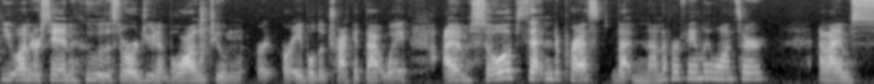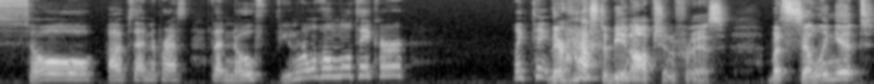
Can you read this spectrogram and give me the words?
you understand who the storage unit belonged to and are, are able to track it that way. I am so upset and depressed that none of her family wants her, and I am so upset and depressed that no funeral home will take her. Like take There has to be an option for this, but selling it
